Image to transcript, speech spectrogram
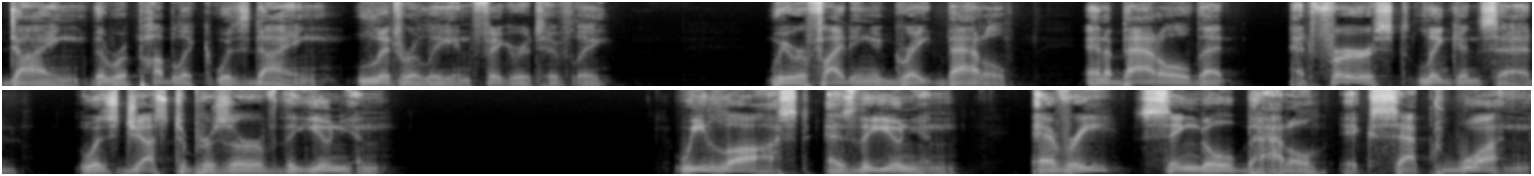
dying, the Republic was dying, literally and figuratively. We were fighting a great battle, and a battle that at first, Lincoln said, was just to preserve the Union. We lost as the Union every single battle except one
